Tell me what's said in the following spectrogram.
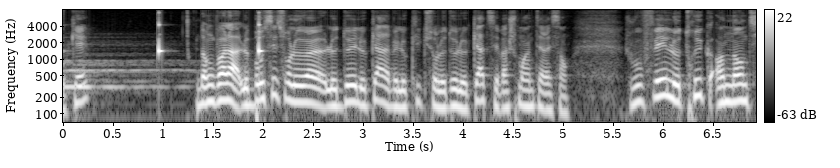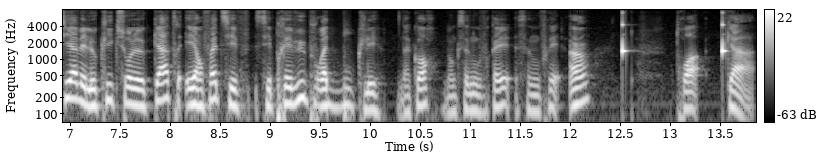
Ok donc voilà, le bosser sur le, le 2 et le 4 avec le clic sur le 2 et le 4, c'est vachement intéressant. Je vous fais le truc en entier avec le clic sur le 4 et en fait c'est prévu pour être bouclé, d'accord? Donc ça nous ferait ça nous ferait 1 3 4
